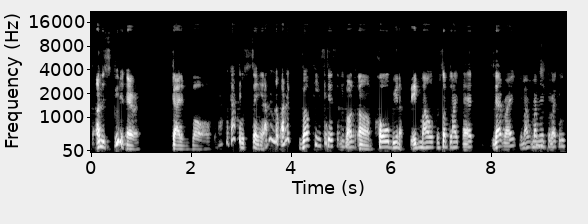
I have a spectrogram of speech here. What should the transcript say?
the Undisputed Era got involved. I forgot they were saying. I don't know. I think Velveteen said something about um Cole being a big mouth or something like that. Is that right? Am I remembering correctly?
